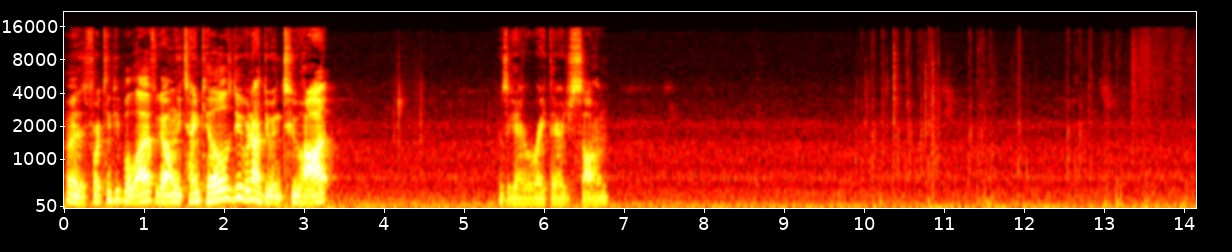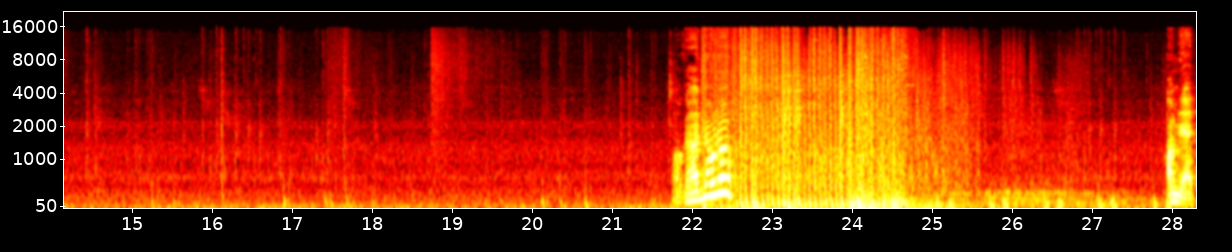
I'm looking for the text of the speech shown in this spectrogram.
What is it, 14 people left? We got only 10 kills? Dude, we're not doing too hot. There's a guy right there. I just saw him. Oh god, no, no! I'm dead.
